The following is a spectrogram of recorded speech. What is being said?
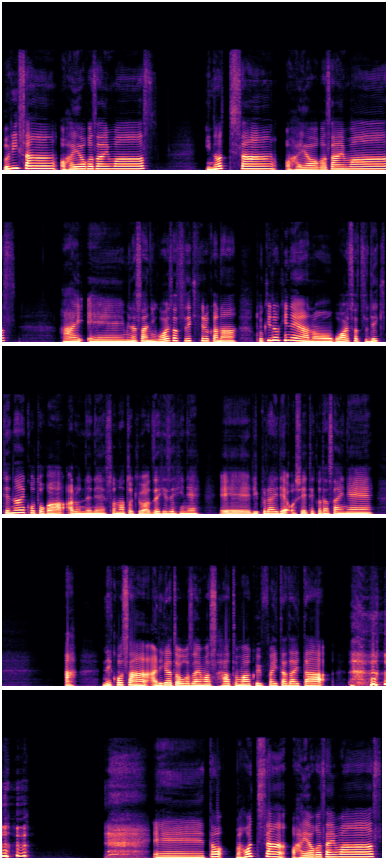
うりさん、おはようございます。いのっちさん、おはようございます。はい、えー、皆さんにご挨拶できてるかな？時々ね、あの、ご挨拶できてないことがあるんでね、そんな時はぜひぜひね、えー、リプライで教えてくださいね。あ、猫さん、ありがとうございます。ハートマークいっぱいいただいた。えーと、まほっちさん、おはようございます。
